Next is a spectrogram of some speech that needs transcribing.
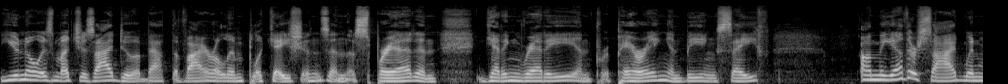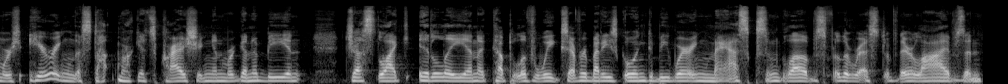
You know as much as I do about the viral implications and the spread and getting ready and preparing and being safe on the other side, when we're hearing the stock market's crashing and we're going to be in just like Italy in a couple of weeks, everybody's going to be wearing masks and gloves for the rest of their lives and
